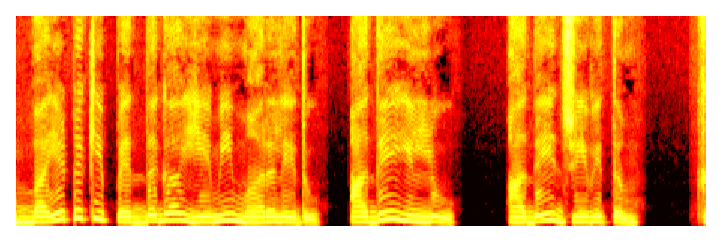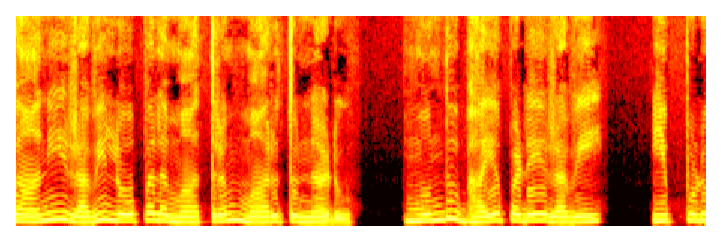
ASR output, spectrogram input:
బయటకి పెద్దగా ఏమీ మారలేదు. అదే ఇల్లు అదే జీవితం. కాని రవి లోపల మాత్రం మారుతున్నాడు. ముందు భయపడే రవి ఇప్పుడు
